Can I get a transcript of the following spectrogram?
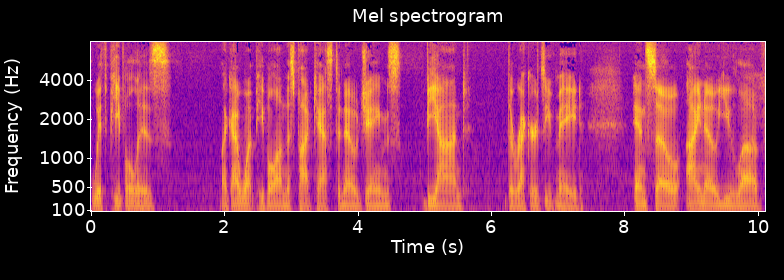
with people is like I want people on this podcast to know James beyond the records you've made. And so I know you love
